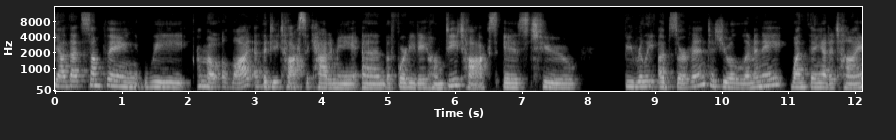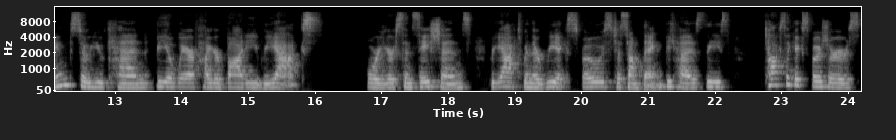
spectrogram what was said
Yeah, that's something we promote a lot at the Detox Academy and the 40 day home detox is to be really observant as you eliminate one thing at a time so you can be aware of how your body reacts or your sensations react when they're re-exposed to something because these toxic exposures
